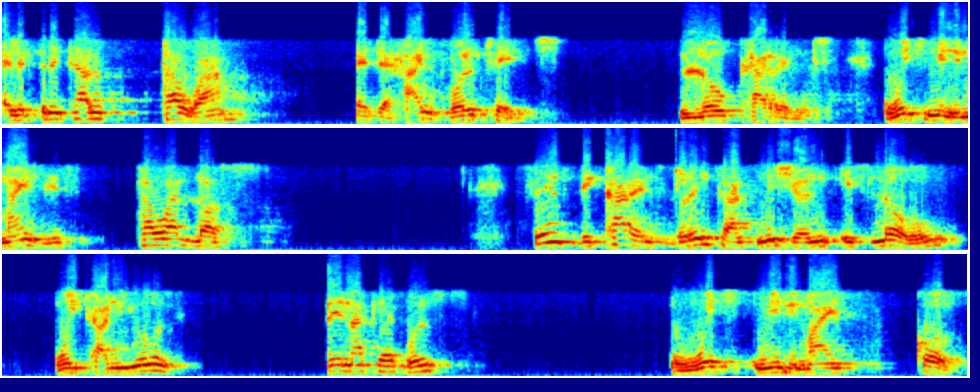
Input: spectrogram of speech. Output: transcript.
electrical power at a high voltage, low current, which minimizes power loss. Since the current during transmission is low, we can use thinner cables which minimize costs.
